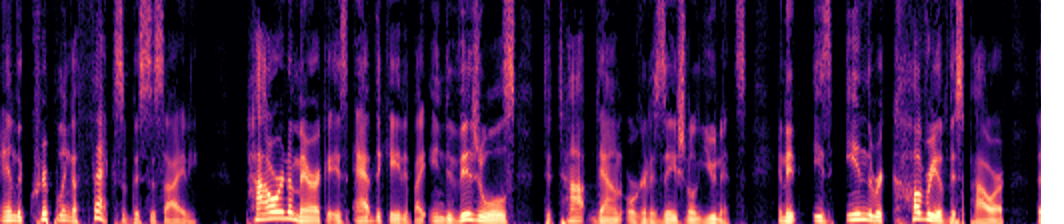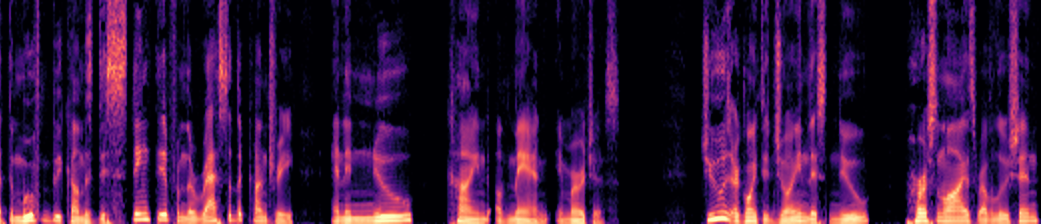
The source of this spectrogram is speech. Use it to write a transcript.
and the crippling effects of this society. Power in America is abdicated by individuals to top down organizational units, and it is in the recovery of this power that the movement becomes distinctive from the rest of the country and a new kind of man emerges. Jews are going to join this new personalized revolution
